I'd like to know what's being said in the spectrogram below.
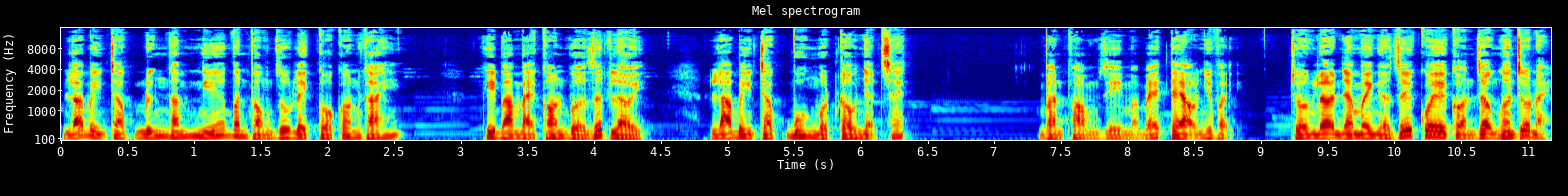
Lão Bình Chọc đứng ngắm nghía văn phòng du lịch của con gái. Khi ba mẹ con vừa dứt lời, Lão Bình Chọc buông một câu nhận xét. Văn phòng gì mà bé tẹo như vậy? Chuồng lợn nhà mình ở dưới quê còn rộng hơn chỗ này.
